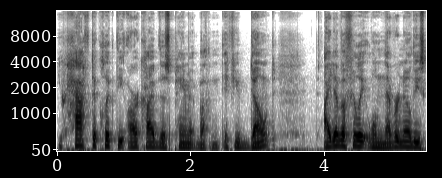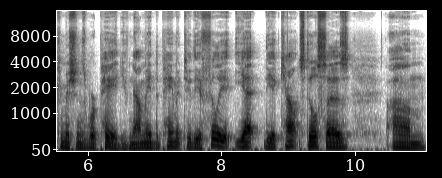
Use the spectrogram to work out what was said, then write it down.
You have to click the archive this payment button. If you don't, iDevAffiliate will never know these commissions were paid. You've now made the payment to the affiliate, yet the account still says um,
